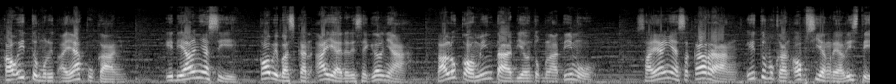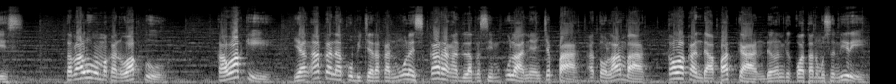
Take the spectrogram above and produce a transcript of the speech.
Kau itu murid ayahku kan? Idealnya sih, kau bebaskan ayah dari segelnya, lalu kau minta dia untuk melatihmu. Sayangnya sekarang, itu bukan opsi yang realistis. Terlalu memakan waktu, Kawaki, yang akan aku bicarakan mulai sekarang adalah kesimpulan yang cepat atau lambat kau akan dapatkan dengan kekuatanmu sendiri.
